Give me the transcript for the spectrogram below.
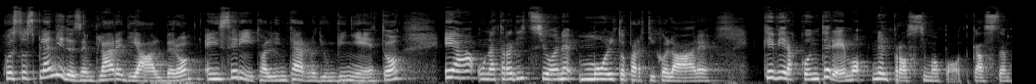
Questo splendido esemplare di albero è inserito all'interno di un vigneto e ha una tradizione molto particolare che vi racconteremo nel prossimo podcast.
